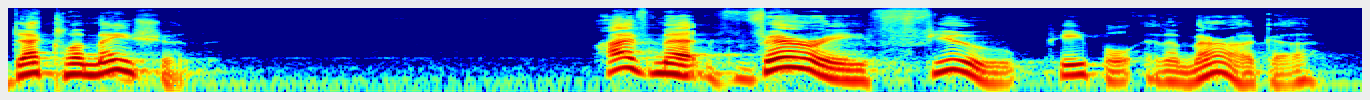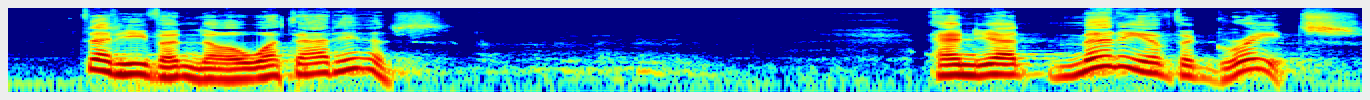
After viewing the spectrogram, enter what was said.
declamation. I've met very few people in America that even know what that is. And yet, many of the greats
